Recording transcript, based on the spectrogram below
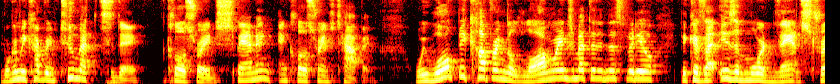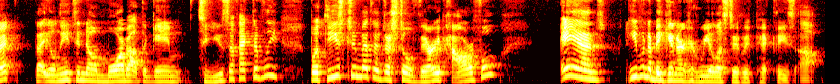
We're going to be covering two methods today close range spamming and close range tapping. We won't be covering the long range method in this video because that is a more advanced trick that you'll need to know more about the game to use effectively. But these two methods are still very powerful, and even a beginner could realistically pick these up.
